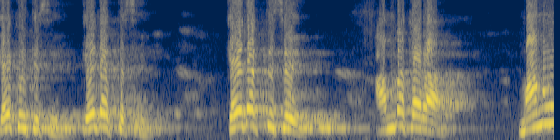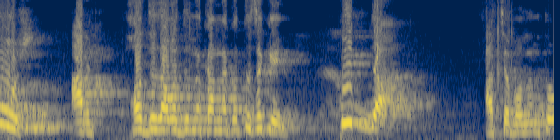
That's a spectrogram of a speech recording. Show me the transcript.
কে কইতেছে? কে ডাকতেছে? কে ডাকতেছে? আমরা কারা? মানুষ। আর হজ্জে যাওয়ার জন্য কান্না করতেছে কে? পিপডা আচ্ছা বলেন তো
